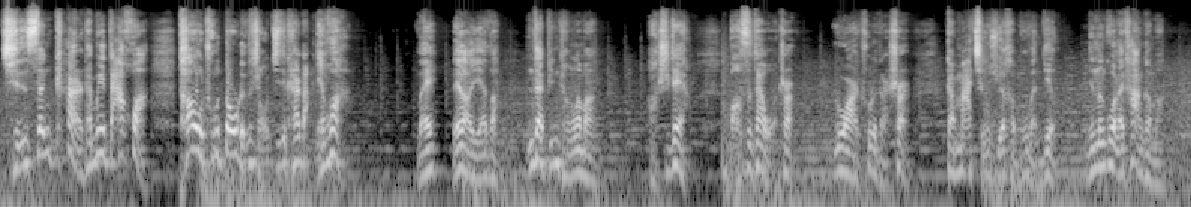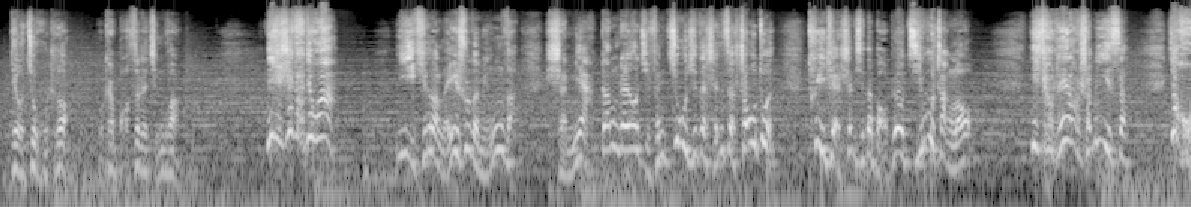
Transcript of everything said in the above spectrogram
秦森看着他没答话，掏出兜里的手机就开始打电话。喂，雷老爷子，您在滨城了吗？啊，是这样，宝四在我这儿，陆二出了点事儿，干妈情绪很不稳定，您能过来看看吗？得有救护车，我看宝四这情况。你给谁打电话？一听到雷叔的名字，沈明亚刚刚有几分纠结的神色稍顿，推着身前的保镖急步上楼。你找雷老什么意思？要护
